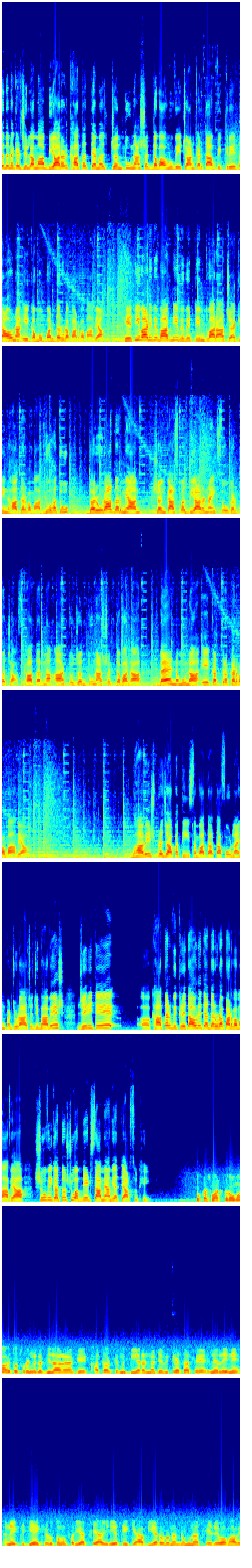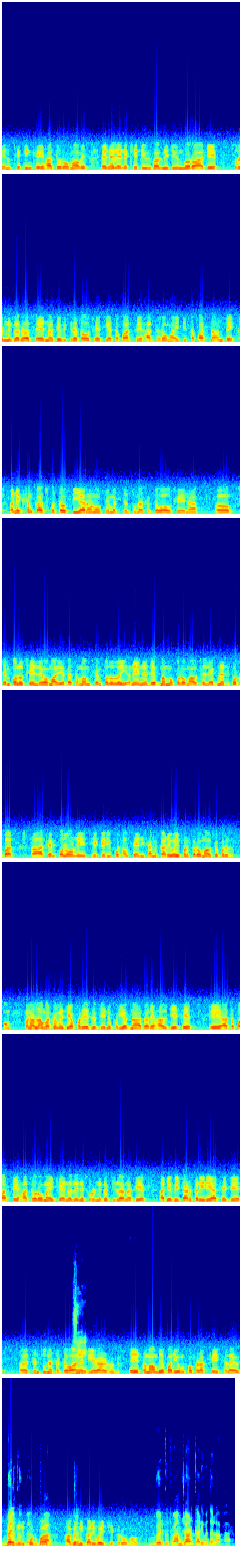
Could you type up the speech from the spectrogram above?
સુરેન્દ્રનગર જિલ્લામાં બિયારણ ખાતર તેમજ જંતુનાશક દવાઓનું વેચાણ કરતા વિક્રેતાઓના એકમો પર દરોડા પાડવામાં આવ્યા. ખેતીવાડી વિભાગની વિવિધ ટીમ દ્વારા ચેકિંગ હાથ ધરવામાં આવ્યું હતું. દરોડા દરમિયાન શંકાસ્પદ બિયારણના એકસો ઓગણપચાસ, ખાતરના આઠ તો જંતુનાશક દવાના બે નમૂના એકત્ર કરવામાં આવ્યા. ભાવેશ પ્રજાપતિ, સંવાદદાતા ફોન લાઈન પર જોડાયા છે. જી ભાવેશ, જે રીતે ખાતર વિક્રેતાઓને ત્યાં દરોડા પાડવામાં આવ્યા. શું વિગતો, શું અપડેટ સામે આવી અત્યાર સુધી? ચોક્કસ વાત કરવામાં આવે તો સુરેન્દ્રનગર જિલ્લાના જે ખાતર તેમજ બિયારણના જે વિક્રેતા છે, એને લઈને અનેક જગ્યાએ ખેડૂતોમાં ફરિયાદ છે, આવી રહી હતી કે આ બિયારણોના નમૂના છે, લેવામાં આવે, એનું ચેકિંગ છે હાથ ધરવામાં આવે. એને લઈને ખેતી વિભાગની ટીમ દ્વારા આજે સુરેન્દ્રનગર શહેરના જે વિક્રેતાઓ છે, ત્યાં તપાસ છે હાથ ધરવામાં આવી હતી. તપાસના અંતે અનેક શંકાસ્પદ બિયારણો તેમજ જંતુનાશક દવાઓ છે, એના સેમ્પલો છે લેવામાં આવ્યા હતા. તમામ સેમ્પલો લઈ અને એને લેબમાં મોકલવામાં આવશે. લેબના રિપોર્ટ બાદ આ સેમ્પલોની જે કે રિપોર્ટ આવશે એની સામે કાર્યવાહી પણ કરવામાં આવશે. પરંતુ ઘણા લાંબા સમયથી આ ફરિયાદ હતી અને ફરિયાદના આધારે હાલ જે છે એ આ તપાસ થઈ હાથ ધરવામાં આવી છે. એને લઈને સુરેન્દ્રનગર જિલ્લાના જે આજે વેચાણ કરી રહ્યા છે જે જંતુનાશક દવા અને બિયારણ એ તમામ વેપારીઓમાં ફફડાટ છે એ ફેલાયો છે. અને રિપોર્ટ. બાદ આગળની કાર્યવાહી છે કરવામાં આવશે. બિલકુલ. તમામ જાણકારી બદલ આભાર.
